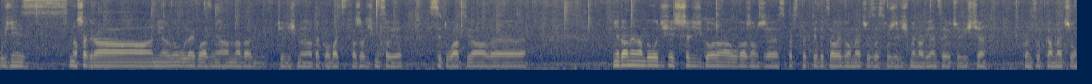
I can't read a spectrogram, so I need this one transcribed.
później z, nasza gra nie uległa zmian, nadal chcieliśmy atakować, stwarzaliśmy sobie sytuację, ale nie dane nam było dzisiaj strzelić gola. Uważam, że z perspektywy całego meczu zasłużyliśmy na więcej. Oczywiście końcówka meczu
